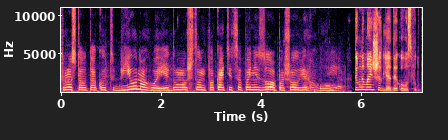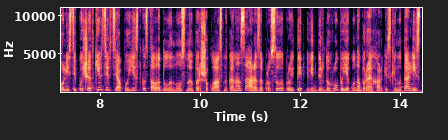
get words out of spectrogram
Просто вот так вот бью ногой, я думал, что он покатится по низу, а пошел верхом. Тим не менше, для декого з футболістів-початківців ця поїздка стала доленосною. Першокласника Назара запросили пройти відбір до групи, яку набирає харківський металіст.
